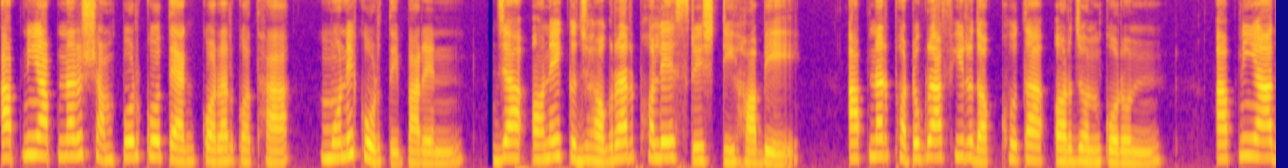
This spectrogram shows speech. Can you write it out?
আপনি আপনার সম্পর্ক ত্যাগ করার কথা মনে করতে পারেন, যা অনেক ঝগড়ার ফলে সৃষ্টি হবে। আপনার ফটোগ্রাফির দক্ষতা অর্জন করুন। আপনি আজ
